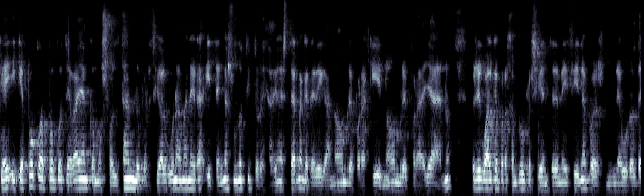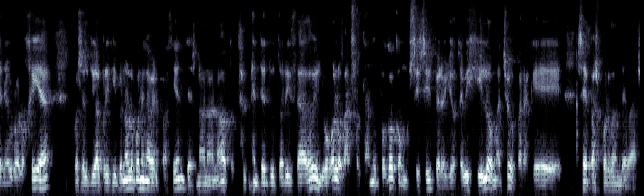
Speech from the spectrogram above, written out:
y que poco a poco te vayan como soltando, por decirlo de alguna manera, y tengas una tutorización externa que te diga, no, hombre, por aquí, no, hombre, por allá, ¿no? Pues igual que, por ejemplo, un residente de medicina, pues neuro, de neurología, pues el tío al principio no lo ponen a ver pacientes, no, no, no, totalmente tutorizado y luego lo van soltando un poco como, sí, sí, pero yo te vigilo, macho, para que sepas por dónde vas.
